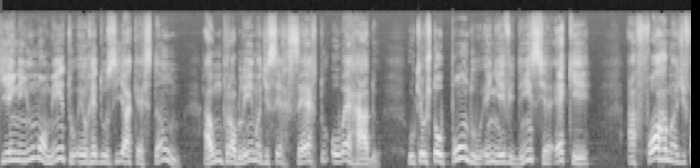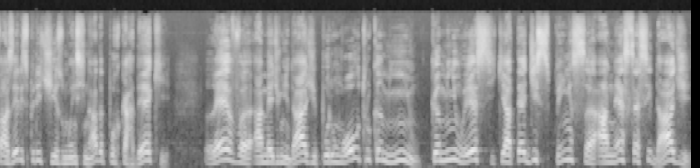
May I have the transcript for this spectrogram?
que em nenhum momento eu reduzi a questão a um problema de ser certo ou errado. O que eu estou pondo em evidência é que a forma de fazer espiritismo ensinada por Kardec leva a mediunidade por um outro caminho, caminho esse que até dispensa a necessidade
